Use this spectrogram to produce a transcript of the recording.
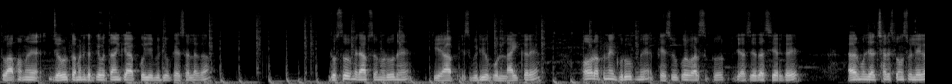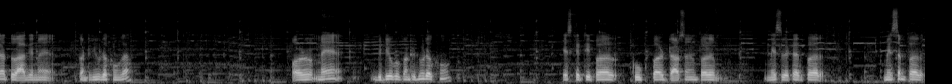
तो आप हमें ज़रूर कमेंट करके बताएँ कि आपको ये वीडियो कैसा लगा। दोस्तों, मेरा आपसे अनुरोध है कि आप इस वीडियो को लाइक करें और अपने ग्रुप में फेसबुक पर व्हाट्सएप पर ज़्यादा से ज़्यादा शेयर करें। अगर मुझे अच्छा रिस्पॉन्स मिलेगा तो आगे मैं कंटिन्यू रखूँगा। और मैं वीडियो को कंटिन्यू रखूँ। एस पर कुक पर डार्सन पर मेस वेटर पर मेसन पर,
